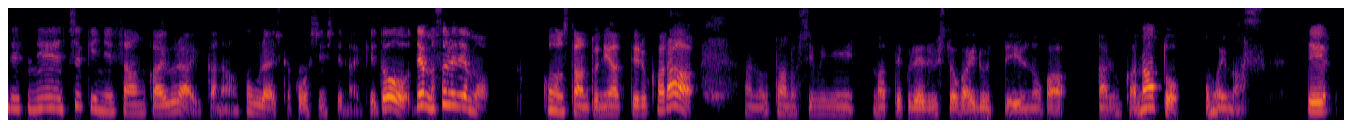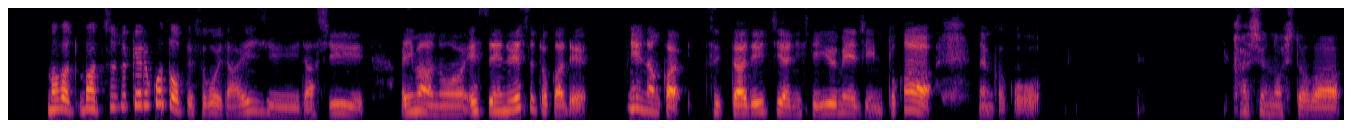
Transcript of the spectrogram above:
ですね。月に3回ぐらいかなぐらいしか更新してないけど、でもそれでもコンスタントにやってるから、あの、楽しみに待ってくれる人がいるっていうのがあるかなと思います。で、まあ、まあ、続けることってすごい大事だし、今あの、SNS とかで、ね、なんか、ツイッターで一夜にして有名人とか、なんかこう、歌手の人が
